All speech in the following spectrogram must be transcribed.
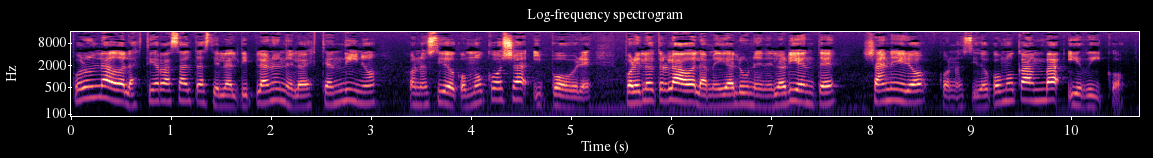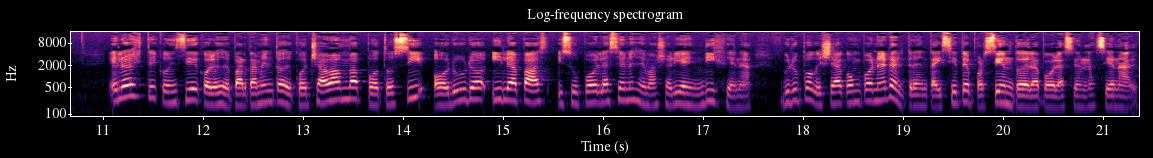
Por un lado, las tierras altas y el altiplano en el oeste andino, conocido como Colla y Pobre. Por el otro lado, la media luna en el oriente, Llanero, conocido como Camba, y Rico. El oeste coincide con los departamentos de Cochabamba, Potosí, Oruro y La Paz y sus poblaciones de mayoría indígena, grupo que llega a componer el 37% de la población nacional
